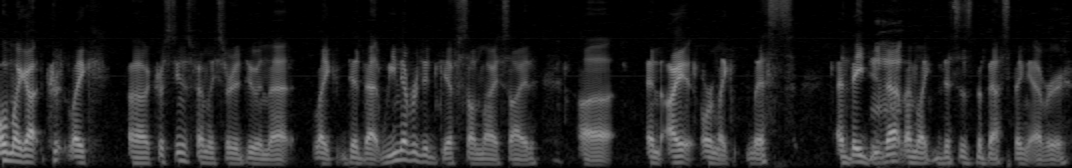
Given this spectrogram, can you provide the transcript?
Oh my god! Like uh, Christina's family started doing that. Like did that. We never did gifts on my side, uh, and I or like lists, and they do that. And I'm like, this is the best thing ever.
